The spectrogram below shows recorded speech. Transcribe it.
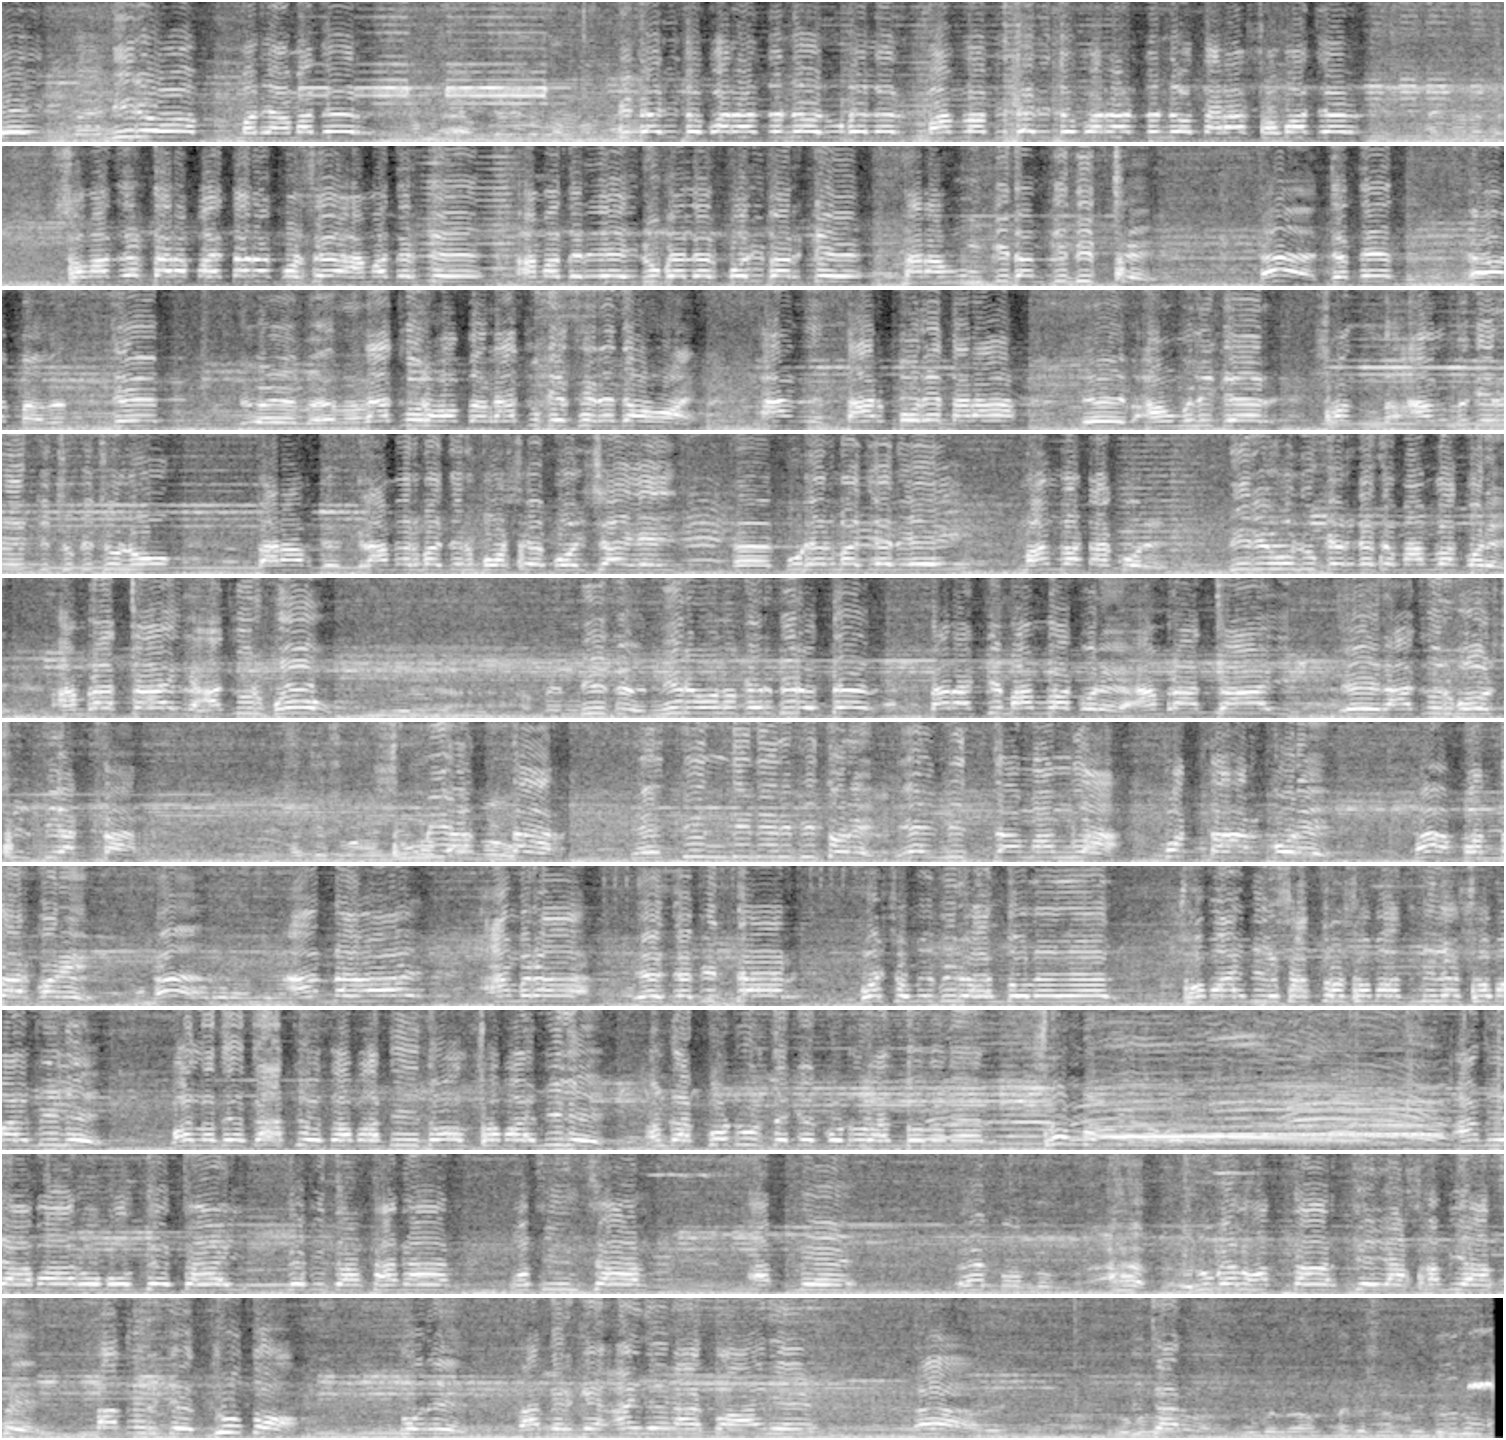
এই নিরীহ মানে আমাদের বিতাড়িত করার জন্য, রুবেলের মামলা বিতাড়িত করার জন্য তারা সমাজের সমাজের তারা পায়তারা করছে। আমাদেরকে, আমাদের এই রুবেলের পরিবারকে তারা হুমকি দামকি দিচ্ছে। হ্যাঁ যাতে যে রাজুর রাজুকে ছেড়ে দেওয়া হয়। আর তারপরে তারা আওয়ামী লীগের আওয়ামী লীগের কিছু কিছু লোক তারা গ্রামের মাঝে বসে বৈশা এই কুড়ের মাঝে মামলাটা করে, নিরীহ লোকের কাছে মামলা করে। আমরা চাই রাজুর বউ নিরীহ লোকের বিরুদ্ধে তারা কি মামলা করে। আমরা চাই এই রাজুর বউ শিল্পী আক্তার। সুমি আক্তার, এই তিন দিনের ভিতরে এই মিথ্যা মামলা প্রত্যাহার করে হ্যাঁ প্রত্যাহার করে হ্যাঁ। আর না হয় আমরা এই যে বিদ্যার বৈষম্য আন্দোলনের সবাই মিলে ছাত্র সমাজ মিলে সবাই মিলে বাংলাদেশ জাতীয়তাবাদী দল সবাই মিলে আমরা কঠোর থেকে কঠোর আন্দোলনের সম্মুখীন হব। আমি আবারও বলতে চাই দেবিদ্বার থানার অচিন স্যার আপনি রুবেল হত্যার যে আসামি আছে তাদেরকে দ্রুত ধরে তাদেরকে আইনের আইনে হ্যাঁ, বিচার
